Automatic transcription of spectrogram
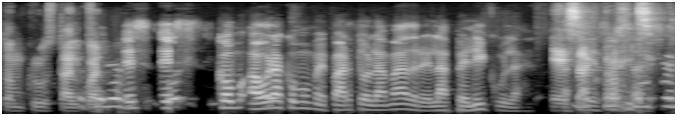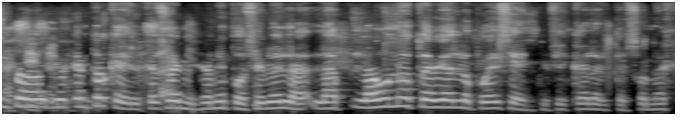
Tom Cruise, tal cual. Es, es como ahora como me parto la madre, la película. Así es, Exactamente. Yo siento, yo siento que el caso de Misión Imposible, la, la, la uno todavía lo puedes identificar al personaje.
